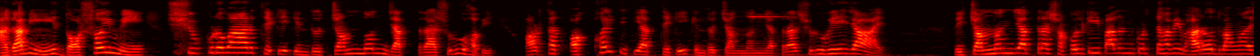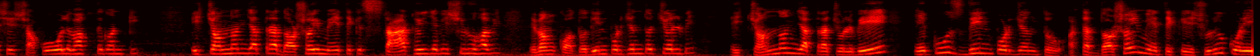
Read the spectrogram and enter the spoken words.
আগামী দশই মে, শুক্রবার থেকে কিন্তু চন্দন যাত্রা শুরু হবে। অর্থাৎ অক্ষয় তৃতীয়ার থেকেই কিন্তু চন্দন যাত্রা শুরু হয়ে যায়। এই চন্দন যাত্রা সকলকেই পালন করতে হবে। ভারত, বাংলাদেশের সকল ভক্তগণকে। এই চন্দন যাত্রা দশই মে থেকে স্টার্ট হয়ে যাবে, শুরু হবে এবং কতদিন পর্যন্ত চলবে? এই চন্দন যাত্রা চলবে একুশ দিন পর্যন্ত, অর্থাৎ দশই মে থেকে শুরু করে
